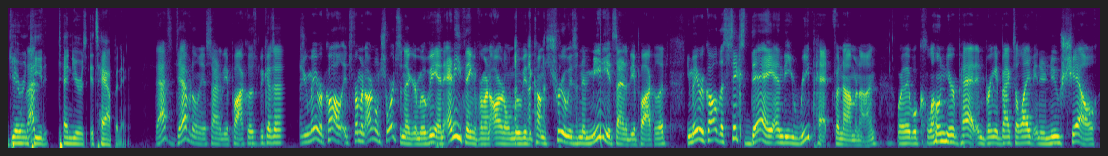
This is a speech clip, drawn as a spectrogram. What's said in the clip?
Guaranteed, ten years, it's happening. That's definitely a sign of the apocalypse because, as you may recall, it's from an Arnold Schwarzenegger movie, and anything from an Arnold movie that comes true is an immediate sign of the apocalypse. You may recall the sixth day and the repet phenomenon, where they will clone your pet and bring it back to life in a new shell.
